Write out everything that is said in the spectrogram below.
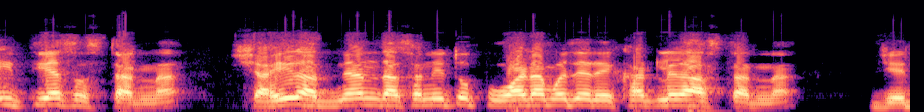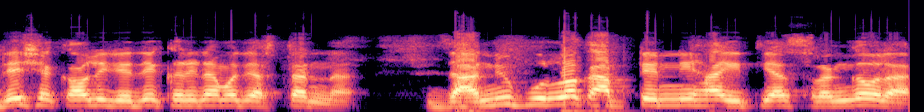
इतिहास असताना शाहीर अज्ञानदासांनी तो पोवाड्यामध्ये रेखाटलेला असताना जेदे शेकावली जेदे करीनामध्ये असताना जाणीवपूर्वक आपटेंनी हा इतिहास रंगवला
